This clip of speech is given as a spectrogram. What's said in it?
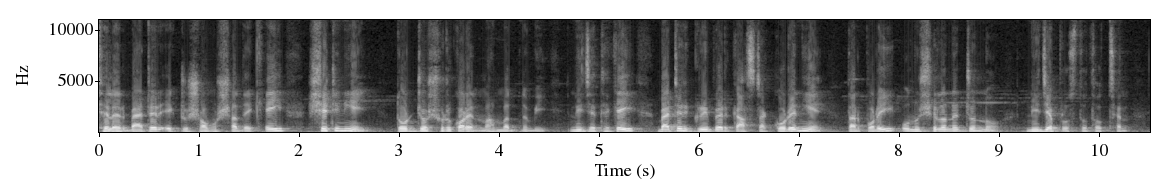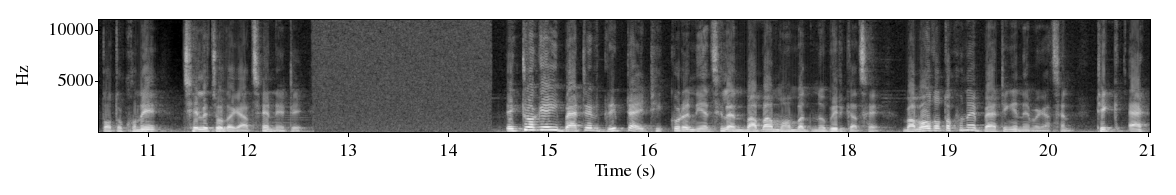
ছেলের ব্যাটের একটু সমস্যা দেখেই সেটি নিয়েই তোড়জোড় শুরু করেন মোহাম্মদ নবী। নিজে থেকেই ব্যাটের গ্রিপের কাজটা করে নিয়ে তারপরেই অনুশীলনের জন্য নিজে প্রস্তুত হচ্ছেন। ততক্ষণে ছেলে চলে গেছে নেটে। একটু আগে এই ব্যাটের গ্রিপটাই ঠিক করে নিয়েছিলেন বাবা মোহাম্মদ নবীর কাছে। বাবাও ততক্ষণে ব্যাটিংয়ে নেমে গেছেন। ঠিক এক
